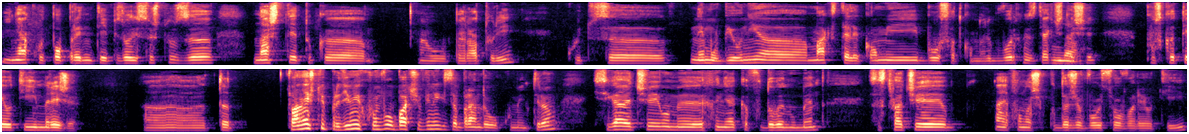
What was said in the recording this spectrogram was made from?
и някои от по-предните епизоди също за нашите тук оператори, които са не мобилни, а Max Telecom и Bulsatcom. Нали? Говорихме за тях, че да. те ще пускат LTE мрежа. А, това нещо и преди ми е хубаво, обаче винаги забравям да го коментирам. И сега вече имаме някакъв удобен момент с това, че iPhone ще поддържа Voice over LTE.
